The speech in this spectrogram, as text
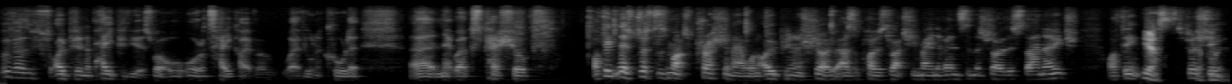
with opening a pay per view as well, or a takeover, whatever you want to call it, uh, network special. I think there's just as much pressure now on opening a show as opposed to actually main events in the show this day and age. I think, Yes, especially definitely.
